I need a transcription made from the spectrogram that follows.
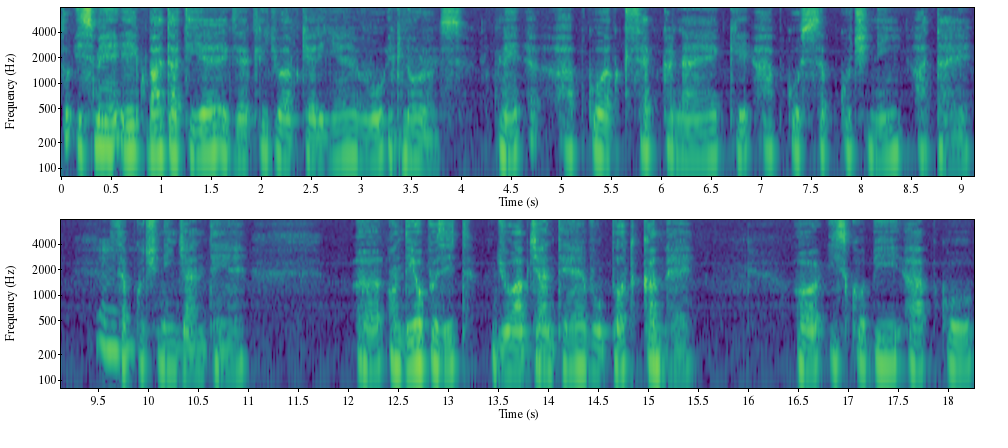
तो इसमें एक बात आती है एग्जैक्टली exactly जो आप कह रही हैं वो इग्नोरेंस अपने आपको एक्सेप्ट करना है कि आपको सब कुछ नहीं आता है हम्म। सब कुछ नहीं जानते हैं। ऑन द ऑपोजिट जो आप जानते हैं वो बहुत कम है। और इसको भी आपको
